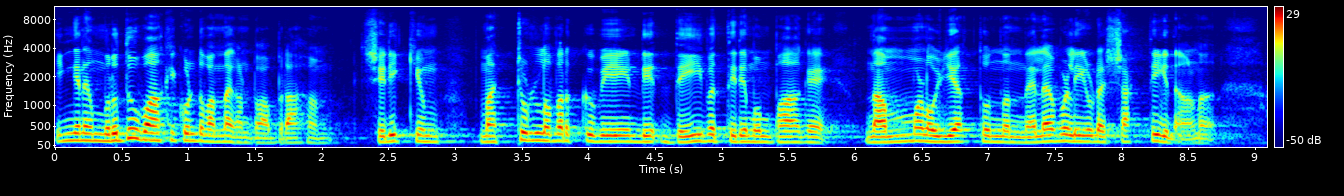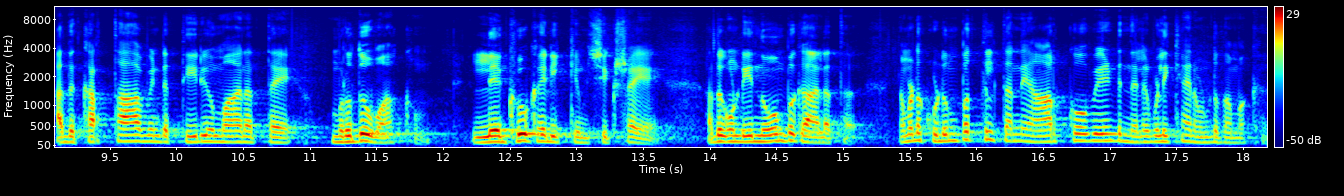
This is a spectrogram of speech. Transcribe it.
ഇങ്ങനെ മൃദുവാക്കിക്കൊണ്ട് വന്ന കണ്ടോ അബ്രാഹം? ശരിക്കും മറ്റുള്ളവർക്ക് വേണ്ടി ദൈവത്തിന് മുമ്പാകെ നമ്മൾ ഉയർത്തുന്ന നിലവിളിയുടെ ശക്തി ഇതാണ്. അത് കർത്താവിന്റെ തീരുമാനത്തെ മൃദുവാക്കും ലഘൂകരിക്കും ശിക്ഷയെ. അതുകൊണ്ട് ഈ നോമ്പ് കാലത്ത് നമ്മുടെ കുടുംബത്തിൽ തന്നെ ആർക്കോ വേണ്ടി നിലവിളിക്കാനുണ്ട് നമുക്ക്.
